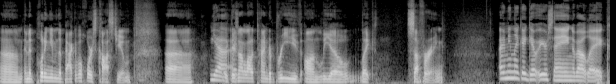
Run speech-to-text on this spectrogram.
um, and then putting him in the back of a horse costume. Uh, Yeah. like there's I- not a lot of time to breathe on Leo like suffering. I mean, like, I get what you're saying about like,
